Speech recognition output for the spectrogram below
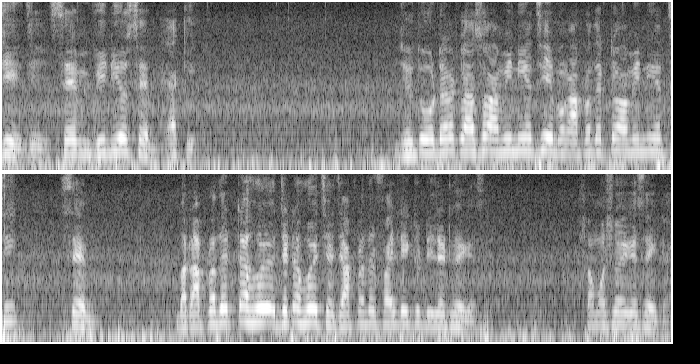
জি জি সেম ভিডিও সেম একই। যেহেতু ওটার ক্লাসও আমি নিয়েছি এবং আপনাদেরটাও আমি নিয়েছি সেম বাট আপনাদেরটা হয়ে, যেটা হয়েছে যে আপনাদের ফাইলটা একটু ডিলেট হয়ে গেছে। সমস্যা হয়ে গেছে এইটা।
